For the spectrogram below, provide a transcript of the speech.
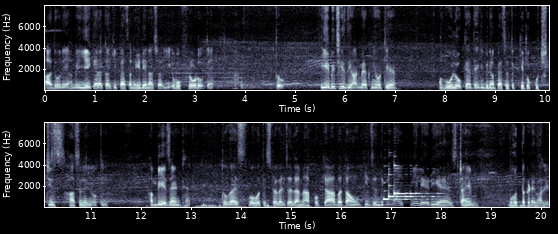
आधों ने हमें ये कह रखा कि पैसा नहीं देना चाहिए, वो फ्रॉड होते हैं। तो ये भी चीज़ ध्यान में रखनी होती है। और वो लोग कहते हैं कि बिना पैसे के तो कुछ चीज़ हासिल नहीं होती। हम भी एजेंट हैं। तो गाइस बहुत स्ट्रगल चल रहा है। मैं आपको क्या बताऊँ कि ज़िंदगी ना इतनी ले रही है इस टाइम बहुत तकड़े वाली।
